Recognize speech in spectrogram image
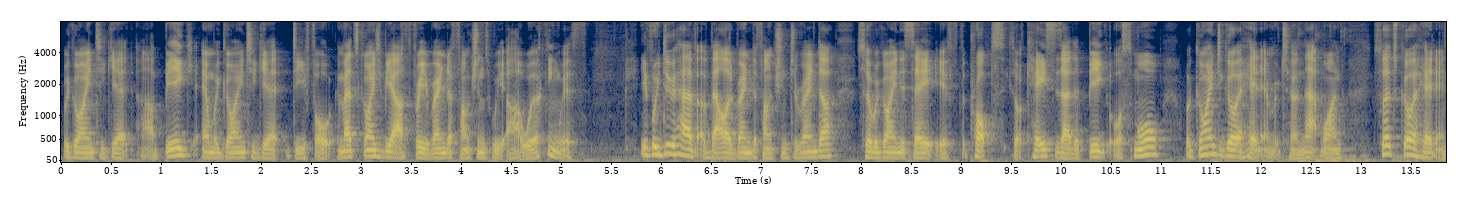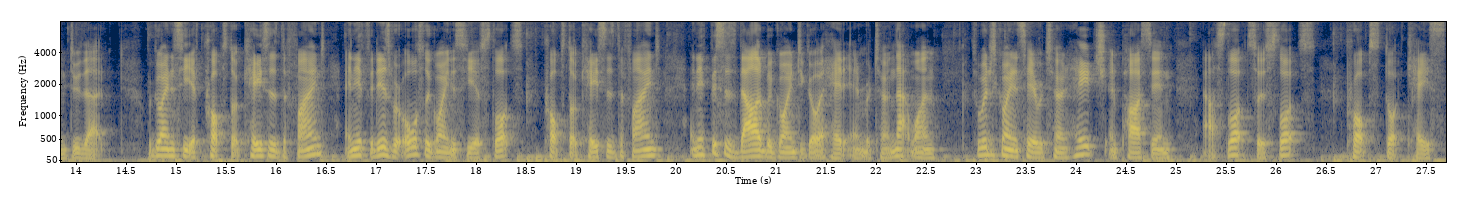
we're going to get uh, big, and we're going to get default. And that's going to be our three render functions we are working with. If we do have a valid render function to render, so we're going to say if the props case is either big or small, we're going to go ahead and return that one. So let's go ahead and do that. We're going to see if props.case is defined, and if it is, we're also going to see if slots props.case is defined, and if this is valid, we're going to go ahead and return that one. So we're just going to say return h and pass in our slot, so slots props.case.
